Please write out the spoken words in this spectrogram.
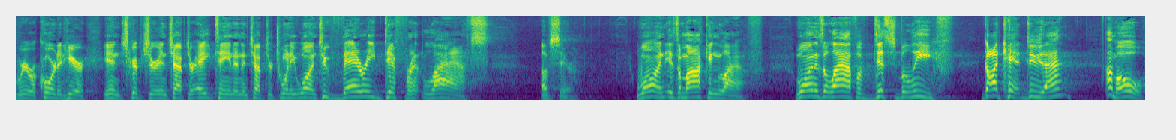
we're recorded here in Scripture in chapter 18 and in chapter 21, two very different laughs of Sarah. One is a mocking laugh, one is a laugh of disbelief. God can't do that. I'm old.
